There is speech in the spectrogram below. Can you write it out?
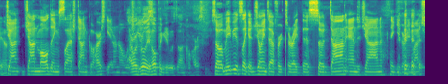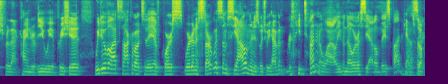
Yeah. John John Malding slash Don Koharski. I don't know. Which I was really is. hoping it was Don Koharski. So maybe it's like a joint effort to write this. So Don and John, thank you very much for that kind review. We appreciate it. We do have a lot to talk about today. Of course, we're going to start with some Seattle news, which we haven't really done in a while, even though we're a Seattle-based podcast. That's so right.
